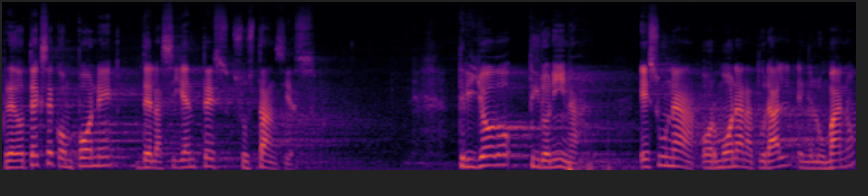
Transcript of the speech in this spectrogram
Redotex se compone de las siguientes sustancias. Trillodo tironina es una hormona natural en el humano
